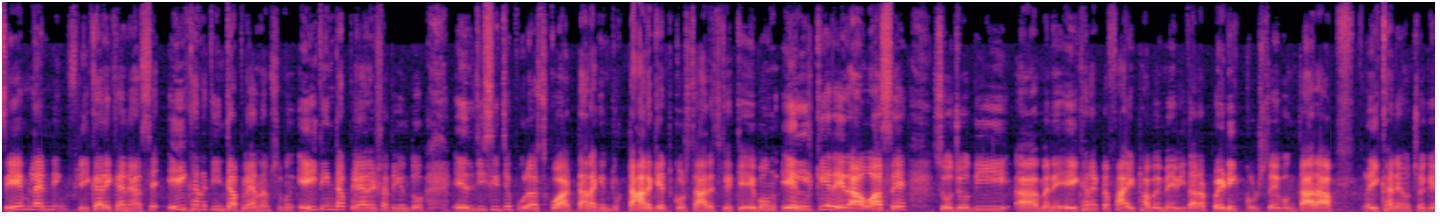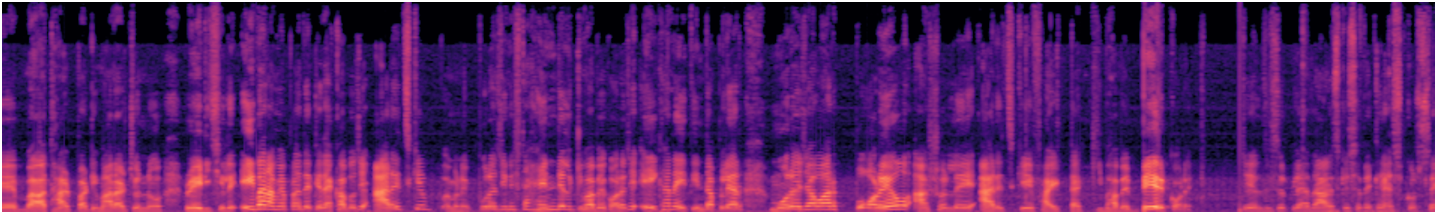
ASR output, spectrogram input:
সেম ল্যান্ডিং ফ্লিকার এখানে আছে, এইখানে তিনটা প্লেয়ার নামছে এবং এই তিনটা প্লেয়ারের সাথে কিন্তু এলজিসির যে পুরা স্কোয়াড তারা কিন্তু টার্গেট করছে আরএসকে কে এবং এলকের এরাও আছে। সো যদি মানে এইখানে একটা ফাইট হবে মেবি তারা প্রেডিক্ট করছে এবং তারা এইখানে হচ্ছে গিয়ে থার্ড পার্টি মারার জন্য রেডি ছিল। এইবার আমি আপনাদেরকে দেখাবো যে আরএসকে মানে পুরো জিনিসটা হ্যান্ডেল কীভাবে করে, যে এইখানে এই তিনটা প্লেয়ার মরে যাওয়ার পরেও আসলে আরএসকে ফাইটটা কীভাবে বের করে। যে এলজিসির প্লেয়াররা আরএসকের সাথে ক্ল্যাশ করছে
